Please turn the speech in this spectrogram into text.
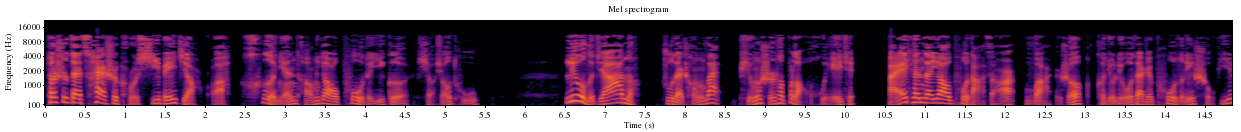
他是在菜市口西北角啊鹤年堂药铺的一个小学徒。六子家呢住在城外，平时他不老回去。白天在药铺打杂，晚上可就留在这铺子里守夜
